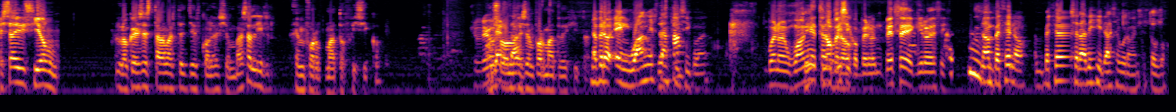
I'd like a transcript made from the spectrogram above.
Esa edición, lo que es esta Master Chief Collection, ¿va a salir en formato físico? Creo O solo está. es en formato digital. No, pero en One está ¿Ya en está? físico, ¿eh? Bueno, en Juan Sí, está no, en pero- físico, pero en PC, quiero decir. No, en PC no. En PC será digital seguramente, todo.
